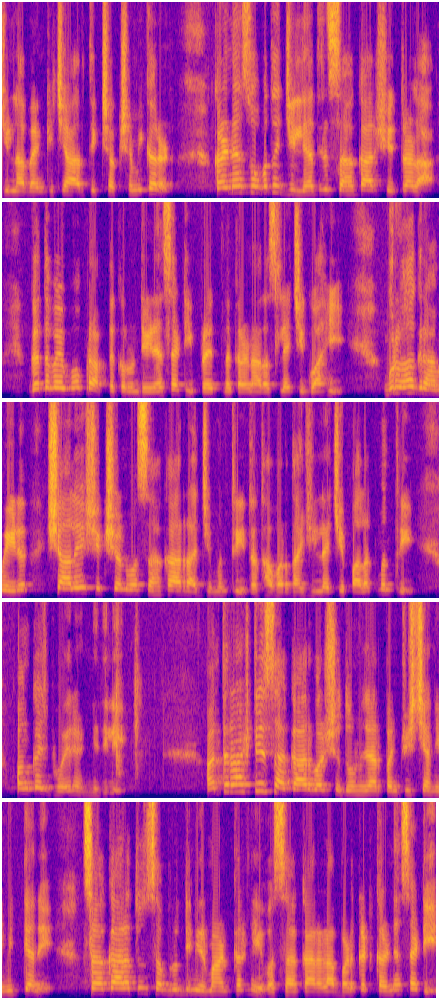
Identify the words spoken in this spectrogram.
जिल्हा बँकेचे आर्थिक सक्षमीकरण करण्यासोबतच जिल्ह्यातील सहकार क्षेत्राला गतवैभव प्राप्त करून देण्यासाठी प्रयत्न करणार असल्याची ग्वाही गृह ग्रामीण शालेय शिक्षण व सहकार राज्यमंत्री तथा वर्धा जिल्ह्याचे पालकमंत्री पंकज भोयर यांनी दिली. आंतरराष्ट्रीय सहकार वर्ष दोन हजार पंचवीसच्या निमित्ताने सहकारातून समृद्धी निर्माण करणे व सहकाराला बळकट करण्यासाठी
